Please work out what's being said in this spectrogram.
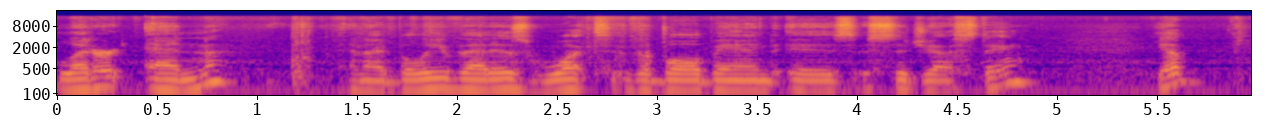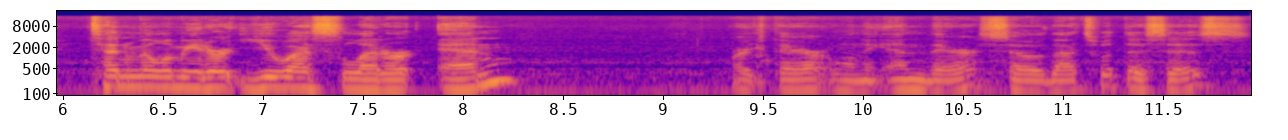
letter N, and I believe that is what the ball band is suggesting. Yep, 10 millimeter US letter N, right there on the end there. So that's what this is.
